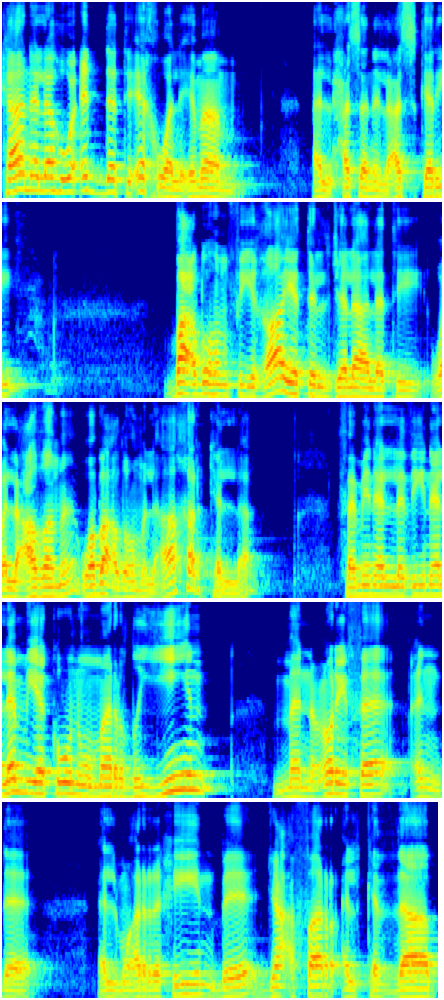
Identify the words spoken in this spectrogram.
كان له عدة إخوة الإمام الحسن العسكري بعضهم في غاية الجلالة والعظمة وبعضهم الآخر كلا. فمن الذين لم يكونوا مرضيين من عرف عند المؤرخين بجعفر الكذاب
